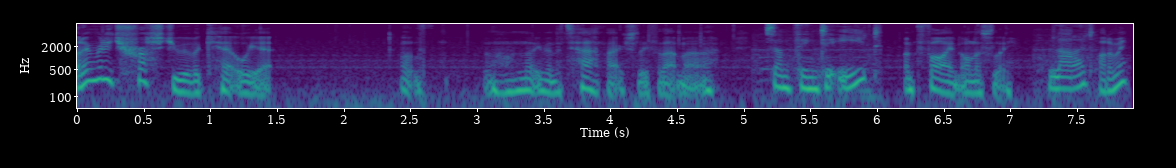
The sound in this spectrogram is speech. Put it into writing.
I don't really trust you with a kettle yet. Well, oh, not even a tap, actually, for that matter. Something to eat? I'm fine, honestly. Lard? Pardon me?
